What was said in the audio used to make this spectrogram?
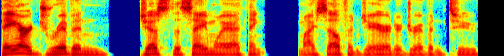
they are driven just the same way I think myself and Jared are driven to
